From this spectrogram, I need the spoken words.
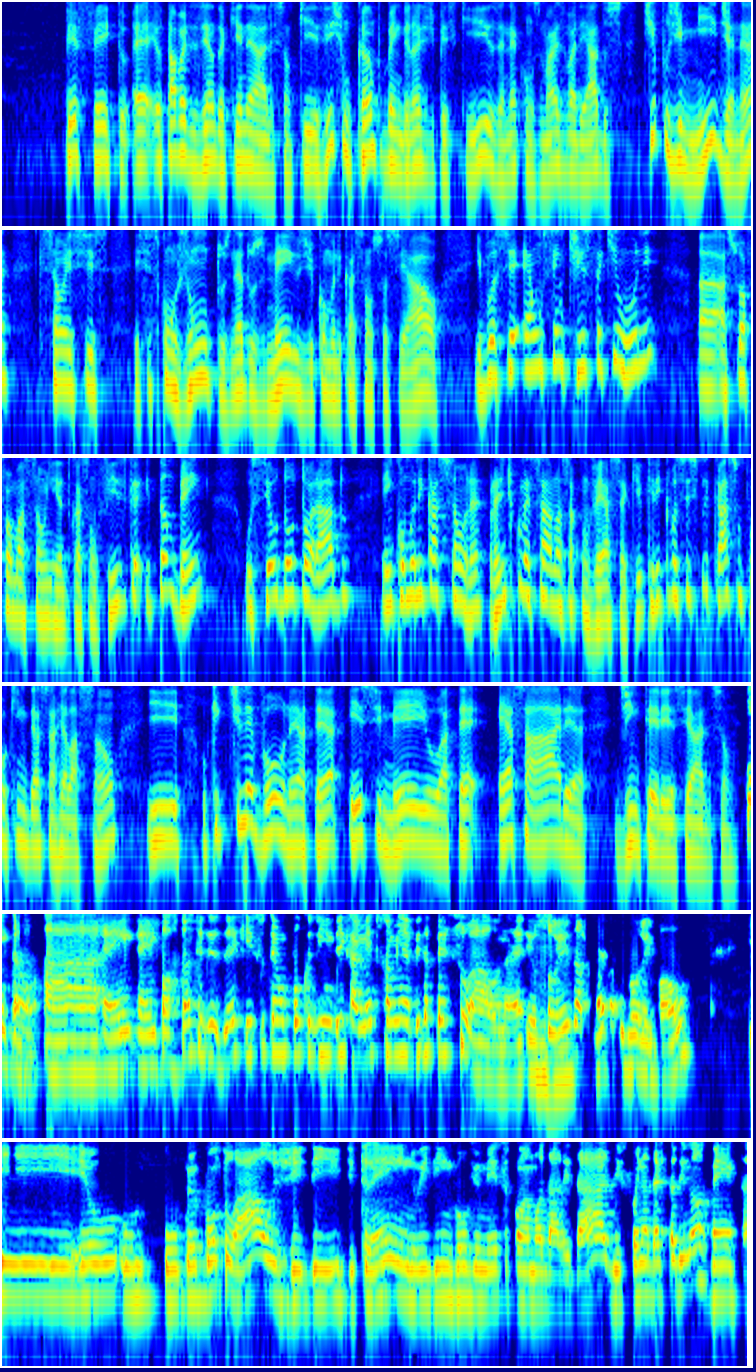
Perfeito. É, eu estava dizendo aqui, né, Alisson, que existe um campo bem grande de pesquisa, né, com os mais variados tipos de mídia, né, que são esses, esses conjuntos, né, dos meios de comunicação social. E você é um cientista que une a, a sua formação em educação física e também o seu doutorado em comunicação, né? Para a gente começar a nossa conversa aqui, eu queria que você explicasse um pouquinho dessa relação e o que, que te levou, né, até esse meio, até essa área de interesse, Alisson? Então, a, é, é, importante dizer que isso tem um pouco de indicamento com a minha vida pessoal, né? Eu sou uhum. ex-atleta de voleibol e eu, o, o, meu ponto auge de, de treino e de envolvimento com a modalidade foi na década de 90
